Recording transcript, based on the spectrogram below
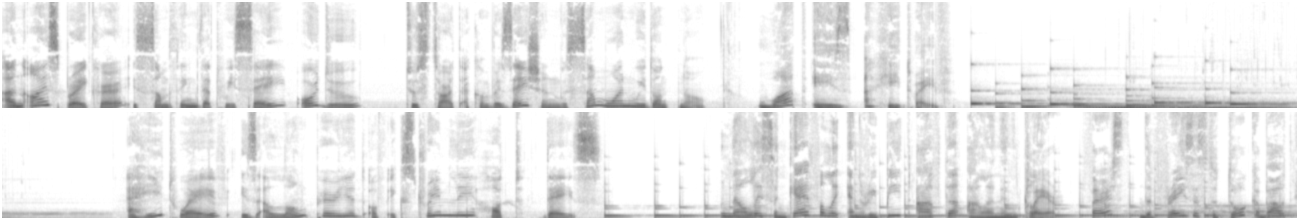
An icebreaker is something that we say or do to start a conversation with someone we don't know. What is a heat wave? A heat wave is a long period of extremely hot days. Now listen carefully and repeat after Alan and Claire. First, the phrases to talk about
